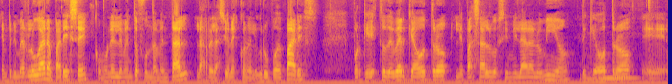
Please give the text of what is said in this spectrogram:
En primer lugar aparece como un elemento fundamental las relaciones con el grupo de pares, porque esto de ver que a otro le pasa algo similar a lo mío, de que otro eh,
